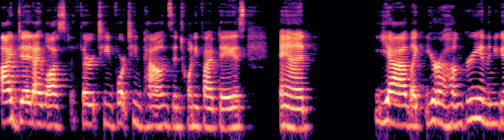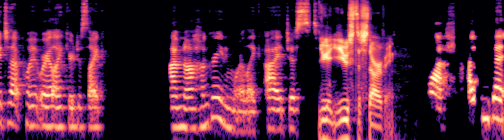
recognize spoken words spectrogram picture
I did. I lost 13, 14 pounds in 25 days. And yeah, like you're hungry. And then you get to that point where like you're just like, I'm not hungry anymore. Like I just you get used to starving. Yeah, I think that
